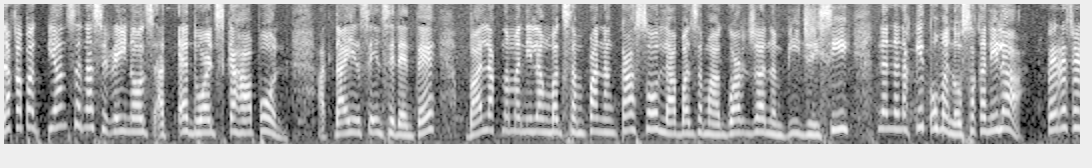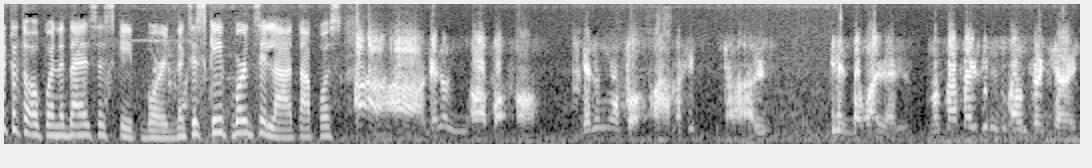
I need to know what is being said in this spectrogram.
Nakapagpiansa na si Reynolds at Edwards kahapon at dahil sa insidente, balak naman nilang magsampa ng kaso laban sa mga gwardya ng BGC na nanakit umano sa kanila. Pero sir, totoo po na dahil sa skateboard, nagsiskateboard sila tapos Ah, ah, ganun. Opo, oh. Ganun nga po. Ah, kasi ah, pinagbawalan. Magpapile din ng counter charge.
